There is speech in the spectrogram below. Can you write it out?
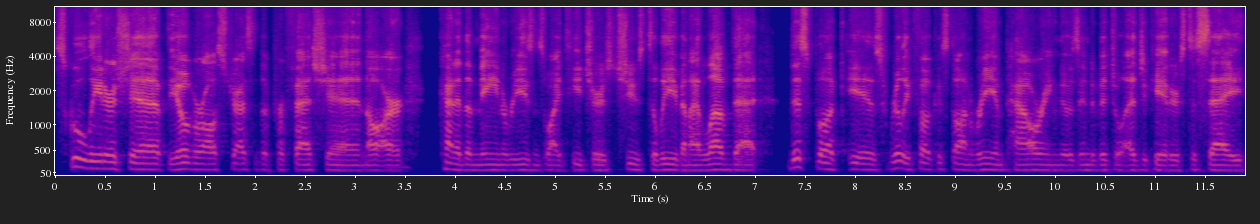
school leadership, the overall stress of the profession, are kind of the main reasons why teachers choose to leave. And I love that this book is really focused on re-empowering those individual educators to say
